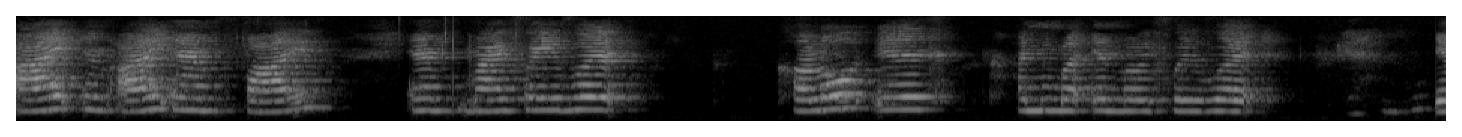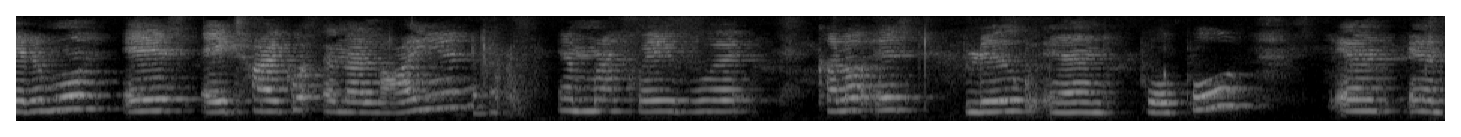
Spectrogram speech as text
I and I am five, and my favorite color is I mean my and my favorite animal is a tiger and a lion, and my favorite color is blue and purple, and and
